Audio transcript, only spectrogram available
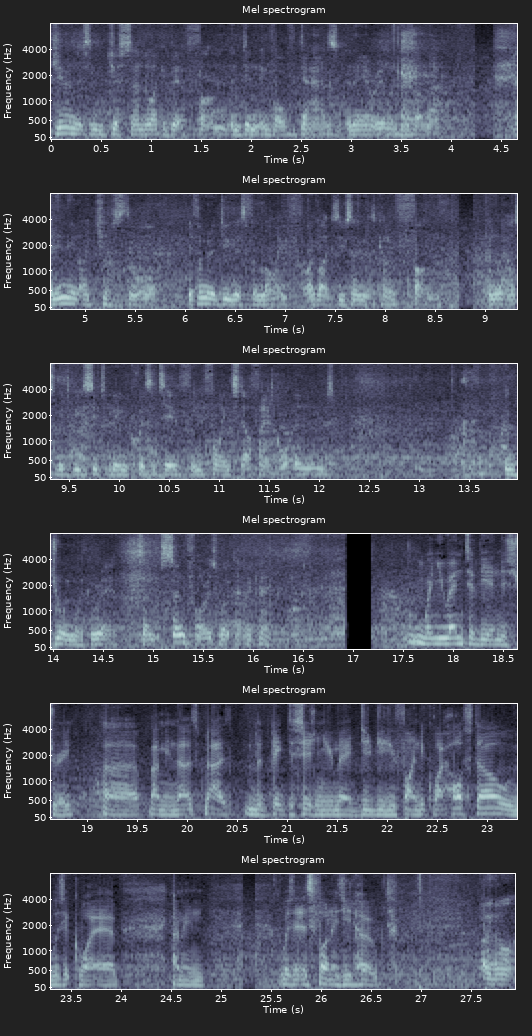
Journalism just sounded like a bit of fun and didn't involve Daz and Ariel and things like that. And in the end, I just thought, if I'm going to do this for life, I'd like to do something that's kind of fun and allows me to be suitably inquisitive and find stuff out and enjoy my career. So, so far it's worked out okay. When you entered the industry, uh, I mean, that's as the big decision you made. Did, did you find it quite hostile, or was it quite—I mean, was it as fun as you'd hoped? Uh,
